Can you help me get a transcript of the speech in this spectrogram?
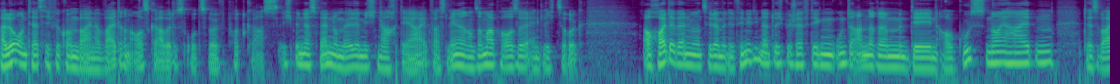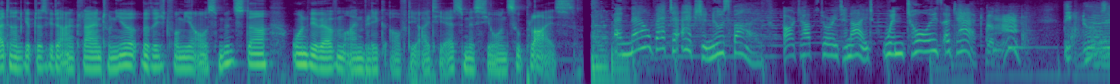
Hallo und herzlich willkommen bei einer weiteren Ausgabe des O12 Podcasts. Ich bin der Sven und melde mich nach der etwas längeren Sommerpause endlich zurück. Auch heute werden wir uns wieder mit Infinity natürlich beschäftigen, unter anderem den August-Neuheiten. Des Weiteren gibt es wieder einen kleinen Turnierbericht von mir aus Münster und wir werfen einen Blick auf die ITS-Mission Supplies. And now back to Action News 5. Our top story tonight, when toys attack. Big news.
